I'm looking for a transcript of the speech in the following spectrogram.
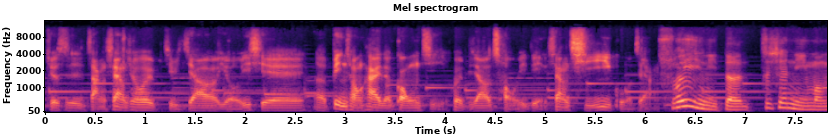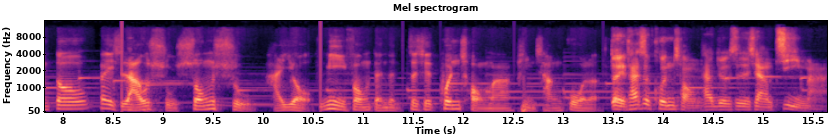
就是长相就会比较有一些呃病虫害的攻击，会比较丑一点，像奇异果这样。所以你的这些柠檬都被老鼠、松鼠还有蜜蜂等等这些昆虫吗？品尝过了？对，它是昆虫，它就是像蓟马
